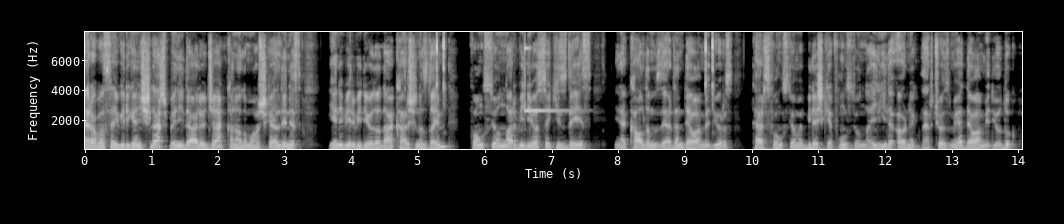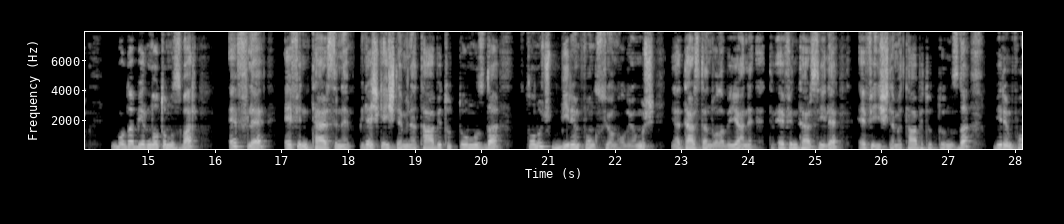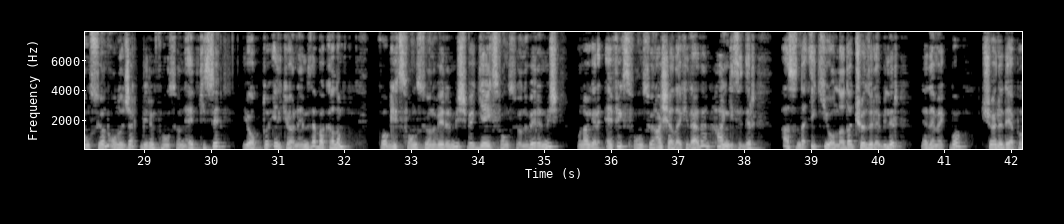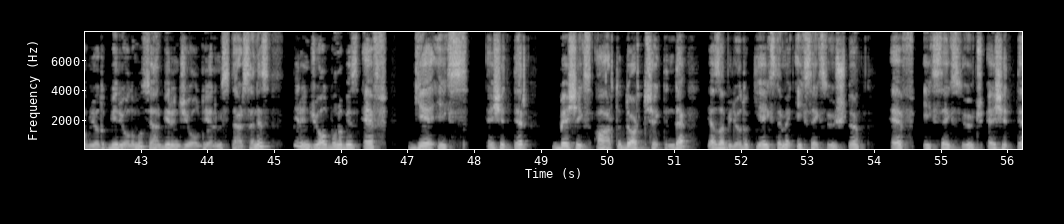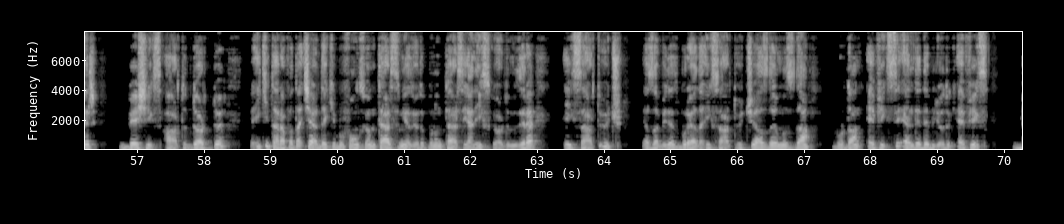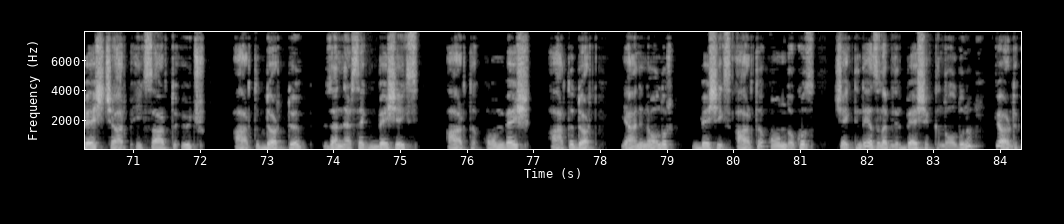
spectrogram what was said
Merhaba sevgili gençler, ben İdeal Hoca. Kanalıma hoş geldiniz. Yeni bir videoda daha karşınızdayım. Fonksiyonlar video 8'deyiz. Yine kaldığımız yerden devam ediyoruz. Ters fonksiyon ve bileşke fonksiyonla ilgili örnekler çözmeye devam ediyorduk. Burada bir notumuz var. F ile f'in tersini bileşke işlemine tabi tuttuğumuzda sonuç birim fonksiyon oluyormuş. Yine tersten de olabilir. Yani f'in tersiyle f'i işleme tabi tuttuğumuzda birim fonksiyon olacak. Birim fonksiyonun etkisi yoktu. İlk örneğimize bakalım. Fog-x fonksiyonu verilmiş ve gx fonksiyonu verilmiş. Buna göre fx fonksiyonu aşağıdakilerden hangisidir? Aslında iki yolla da çözülebilir. Ne demek bu? Şöyle de yapabiliyorduk bir yolumuz. Yani birinci yol diyelim isterseniz. Birinci yol bunu biz f gx eşittir 5x artı 4 şeklinde yazabiliyorduk. gx demek x eksi 3'tü. f x eksi 3 eşittir 5x artı 4'tü. Ve iki tarafa da içerideki bu fonksiyonun tersini yazıyorduk. Bunun tersi yani x gördüğümüz yere x artı 3 yazabiliriz. Buraya da x artı 3 yazdığımızda buradan fx'i elde edebiliyorduk. fx 5 çarpı x artı 3 artı 4'tü. Düzenlersek 5x artı 15 artı 4. Yani ne olur? 5x artı 19 şeklinde yazılabilir. B şıkkında olduğunu gördük.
